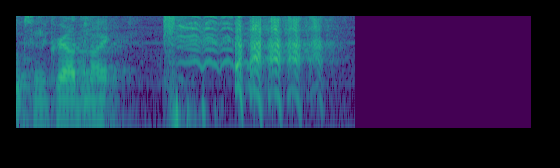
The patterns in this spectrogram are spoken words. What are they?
folks in the crowd tonight.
